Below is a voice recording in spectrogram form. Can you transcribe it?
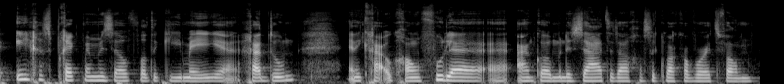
in gesprek met mezelf wat ik hiermee uh, ga doen. En ik ga ook gewoon voelen uh, aankomende zaterdag als ik wakker word van...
